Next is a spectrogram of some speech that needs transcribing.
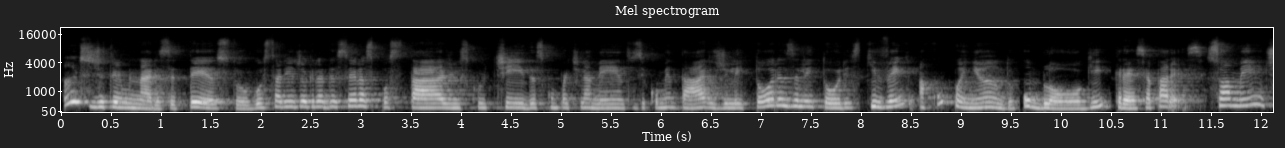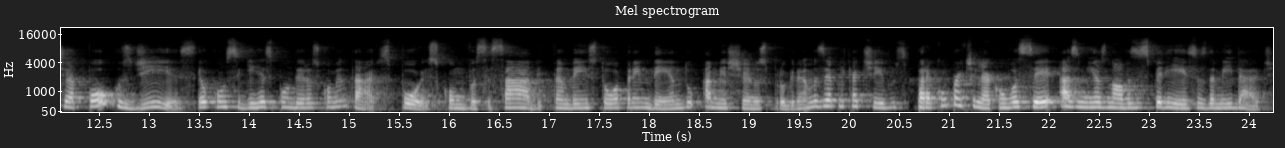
Antes de terminar esse texto, gostaria de agradecer as postagens, curtidas, compartilhamentos e comentários de leitoras e leitores que vêm acompanhando o blog Cresce Aparece. Somente há poucos dias eu consegui responder aos comentários, pois, como você sabe, também estou aprendendo a mexer nos programas e aplicativos para compartilhar com você as minhas novas experiências da minha idade.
